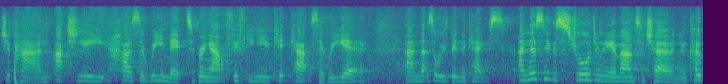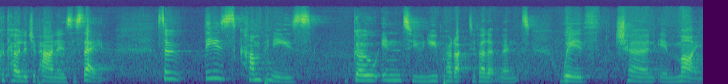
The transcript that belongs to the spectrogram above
Japan actually has a remit to bring out 50 new KitKats every year. And that's always been the case. And there's an extraordinary amount of churn, and Coca-Cola Japan is the same. So these companies go into new product development with churn in mind.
